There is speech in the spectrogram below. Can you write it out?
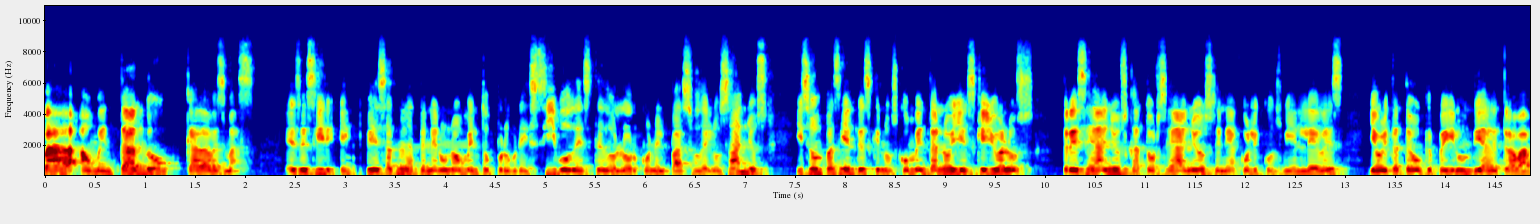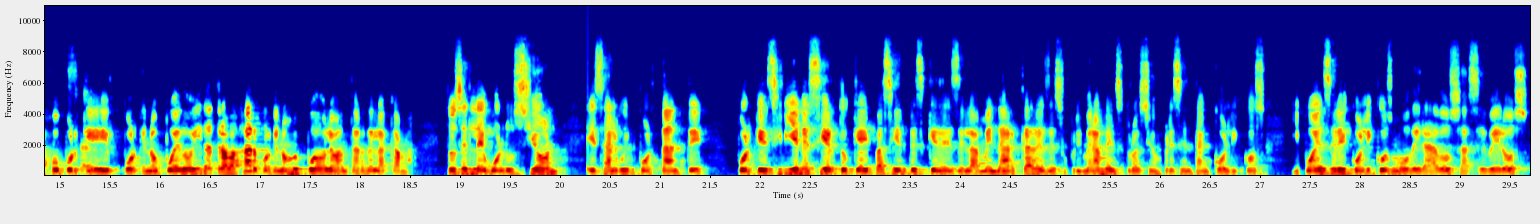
va aumentando cada vez más. Es decir, empiezan a tener un aumento progresivo de este dolor con el paso de los años. Y son pacientes que nos comentan, oye, es que yo a los 13 años, 14 años, tenía cólicos bien leves y ahorita tengo que pedir un día de trabajo porque, porque no puedo ir a trabajar, porque no me puedo levantar de la cama. Entonces la evolución es algo importante porque si bien es cierto que hay pacientes que desde la menarca, desde su primera menstruación presentan cólicos y pueden ser cólicos moderados a severos,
